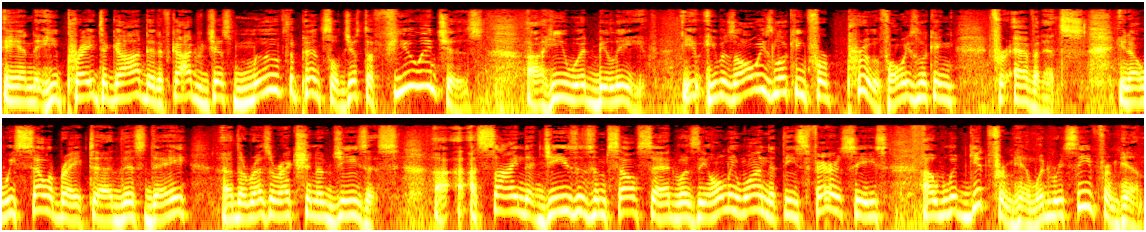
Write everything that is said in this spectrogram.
and he prayed to God that if God would just move the pencil just a few inches, uh, he would believe. He, was always looking for proof, always looking for evidence. You know, we celebrate uh, this day uh, the resurrection of Jesus, uh, a sign that Jesus himself said was the only one that these Pharisees uh, would get from him, would receive from him.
